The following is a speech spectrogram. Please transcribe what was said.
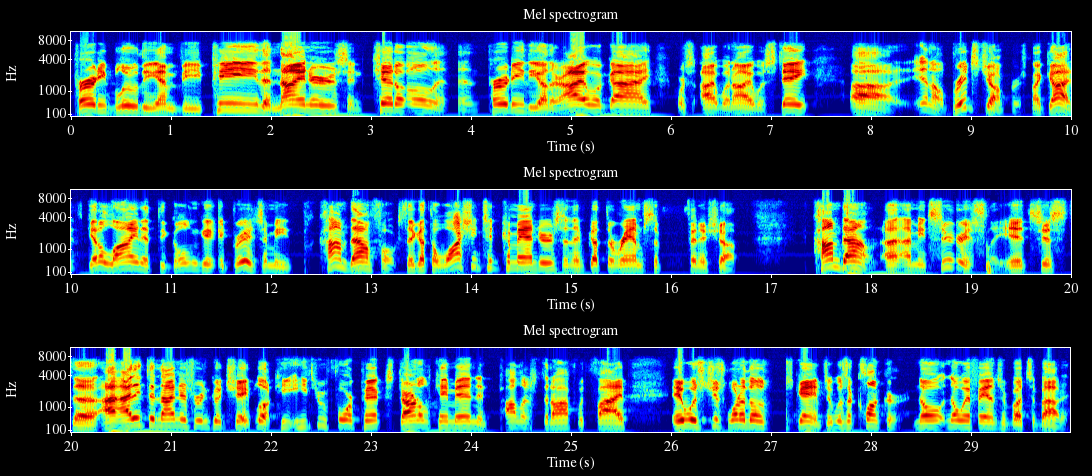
Purdy blew the MVP, the Niners and Kittle and, and Purdy, the other Iowa guy. Of course, Iowa and Iowa State. Uh, you know, bridge jumpers. My God, get a line at the Golden Gate Bridge. I mean, calm down, folks. They got the Washington Commanders and they've got the Rams to finish up calm down. Uh, I mean, seriously, it's just. Uh, I, I, think the Niners are in good shape. Look, he, he threw four picks. Darnold came in and polished it off with five. It was just one of those games. It was a clunker. No, no ifs, ands, or buts about it.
